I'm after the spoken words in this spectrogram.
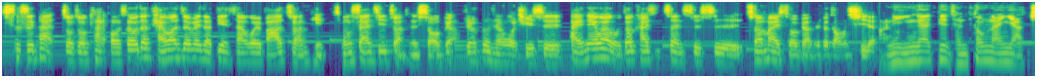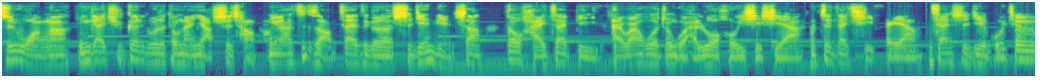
试试看，做做看。哦，所以我在台湾这边的电商，我也把它转品，从三 G 转成手表，就变成我其实海内外我都开始正式是专卖手表这个东西了。你应该变成东南亚之王啊，应该去更多的东南亚市场，因为它至少在这个时间点上都还在比台湾或中国还落后一些些啊，它正在起飞啊，第三世界国家。嗯，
